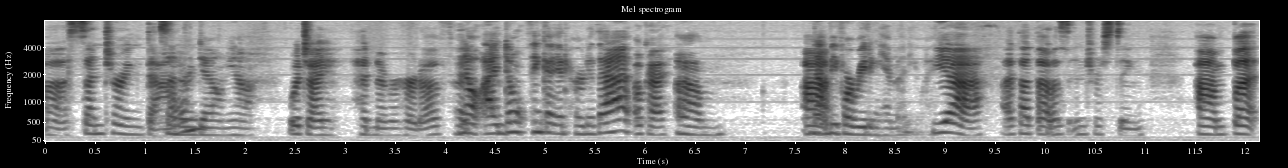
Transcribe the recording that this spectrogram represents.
uh, centering down, Centering down, yeah. which I had never heard of. Had- No, I don't think I had heard of that. Okay. Um, Uh, not before reading him anyway. Yeah, I thought that was interesting. Um, but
